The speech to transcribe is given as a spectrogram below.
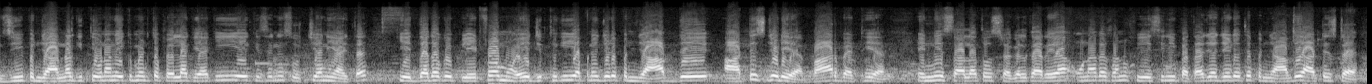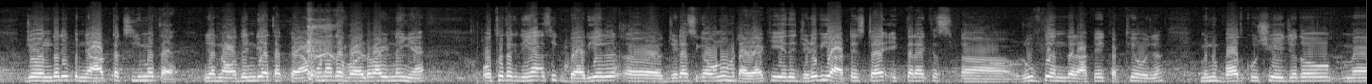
ਜੀ, ਪੰਜਾਬ ਨਾਲ ਕੀਤੀ, ਉਹਨਾਂ ਨੇ 1 ਮਿੰਟ ਤੋਂ ਪਹਿਲਾਂ ਕਿਹਾ ਕਿ ਇਹ ਕਿਸੇ ਨੇ ਸੋਚਿਆ ਨਹੀਂ ਅੱਜ ਤੱਕ ਕਿ ਇਦਾਂ ਦਾ ਕੋਈ ਪਲੇਟਫਾਰਮ ਹੋਏ ਜਿੱਥੇ ਕਿ ਆਪਣੇ ਜਿਹੜੇ ਪੰਜਾਬ ਦੇ ਆਰਟਿਸਟ ਜਿਹੜੇ ਆ, ਬਾਹਰ ਬੈਠੇ ਆ, ਇੰਨੇ ਸਾਲਾਂ ਤੋਂ ਸਟਰਗਲ ਕਰ ਰਿਹਾ ਉਹਨਾਂ ਦਾ ਸਾਨੂੰ ਫੇਸ ਹੀ ਨਹੀਂ ਪਤਾ ਜਾਂ ਜਿਹੜੇ ਇੱਥੇ ਪੰਜਾਬ ਦੇ ਆਰਟਿਸਟ ਹੈ, ਜੋ ਅੰਦਰ ਹੀ ਪੰਜਾਬ ਤੱਕ ਸੀਮਤ ਹੈ ਜਾਂ ਨਾਰਥ ਇੰਡੀਆ ਤੱਕ ਹੈ, ਉਹਨਾਂ ਦਾ ਵਰਲਡ ਵਾਈਡ ਨਹੀਂ ਹੈ। ਉੱਥੇ ਤੱਕ ਨਹੀਂ ਹੈ ਅਸੀਂ ਇੱਕ ਬੈਰੀਅਰ ਜਿਹੜਾ ਸੀਗਾ ਉਹਨੂੰ ਹਟਾਇਆ ਕਿ ਇਹਦੇ ਜਿਹੜੇ ਵੀ ਆਰਟਿਸਟ ਹੈ, ਇੱਕ ਤਰ੍ਹਾਂ ਇੱਕ ਰੂਪ ਦੇ ਅੰਦਰ ਆ ਕੇ ਇਕੱਠੇ ਹੋ ਜਾਣ। ਮੈਨੂੰ ਬਹੁਤ ਖੁਸ਼ੀ ਹੋਈ ਜਦੋਂ ਮੈਂ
